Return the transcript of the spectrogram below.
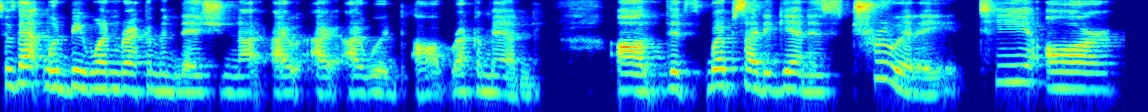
So that would be one recommendation I, I, I would uh, recommend. Uh, this website again is Truity, T R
